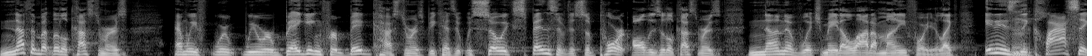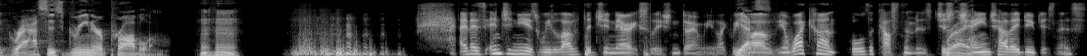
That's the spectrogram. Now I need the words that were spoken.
nothing but little customers. And we were, we were begging for big customers because it was so expensive to support all these little customers, none of which made a lot of money for you. Like it is the hmm. classic grass is greener problem. Mm-hmm. And as engineers, we love the generic solution, don't we? Like we Yes. love, you know, why can't all the customers just Right. change how they do business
